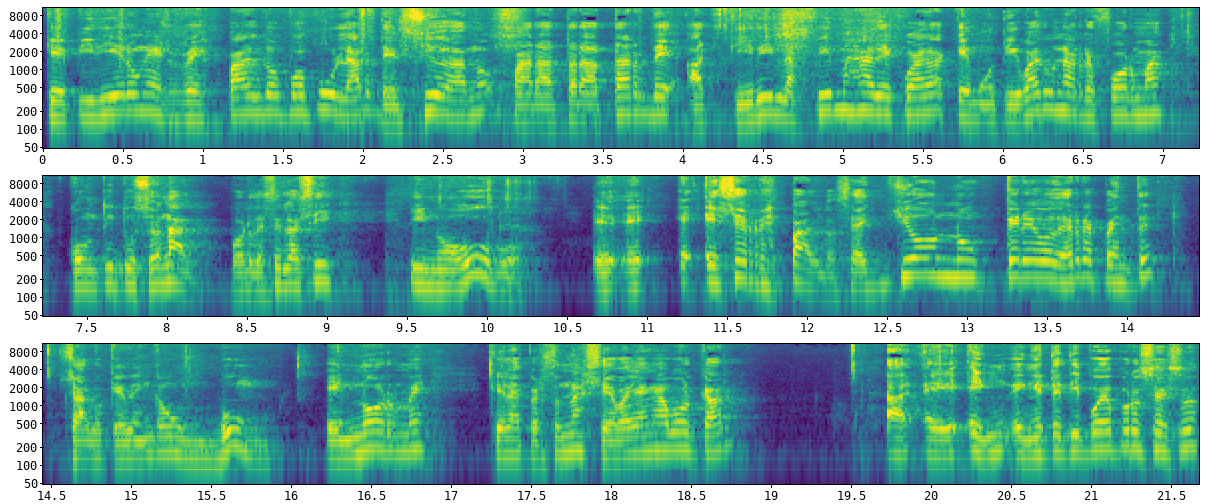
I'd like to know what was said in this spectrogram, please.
que pidieron el respaldo popular del ciudadano para tratar de adquirir las firmas adecuadas que motivar una reforma constitucional, por decirlo así, y no hubo. Eh, eh, ese respaldo. O sea, yo no creo de repente, salvo que venga un boom enorme, que las personas se vayan a volcar eh, en, este tipo de procesos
